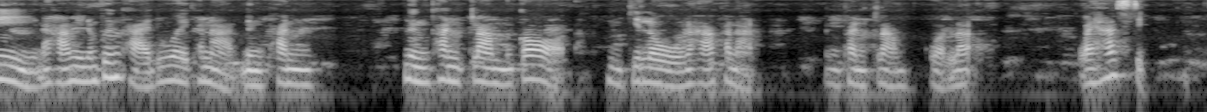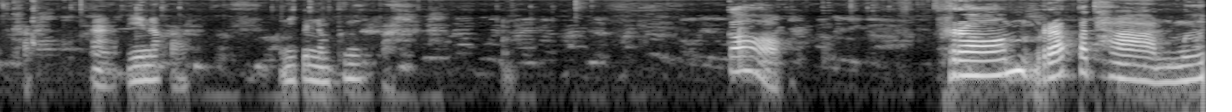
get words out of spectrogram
มีนะคะ มีน้ำผึ้งขายด้วยขนาดหนึ่งพันหนึ่งพันกรัมก็หนึ่งกิโลนะคะ ขนาดหนึ่งพันกรัมขวดละร้อยห้าสิบค่ะ อ่านี่นะคะ อันนี้เป็นน้ำผึ้งป่าก็พร้อมรับประทานมื้อ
